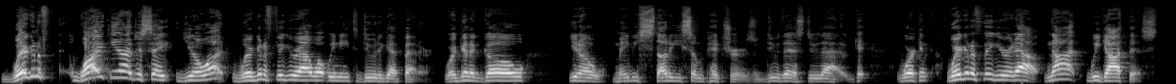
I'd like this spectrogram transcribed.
We're gonna. Why you not just say, you know what? We're gonna figure out what we need to do to get better. We're gonna go, you know, maybe study some pictures, or do this, do that. Get, working. We're gonna figure it out. Not we got this.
